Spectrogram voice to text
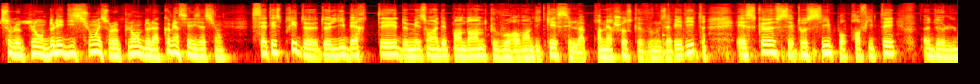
sur le plan de l'édition et sur le plan de la commercialisation. Cet esprit de, liberté, de maison indépendante que vous revendiquez, c'est la première chose que vous nous avez dite. Est-ce que c'est aussi pour profiter de,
